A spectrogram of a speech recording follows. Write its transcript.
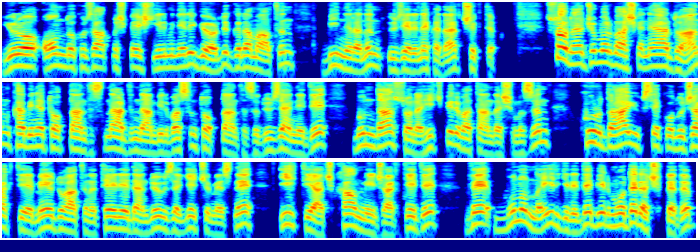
Euro 19.65-20'leri gördü. Gram altın 1000 liranın üzerine kadar çıktı. Sonra Cumhurbaşkanı Erdoğan kabine toplantısının ardından bir basın toplantısı düzenledi. Bundan sonra hiçbir vatandaşımızın kur daha yüksek olacak diye mevduatını TL'den dövize geçirmesine ihtiyaç kalmayacak dedi ve bununla ilgili de bir model açıkladı.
